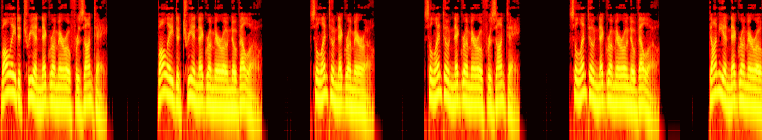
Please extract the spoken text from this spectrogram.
Valle d'Itria Negra Mero Frizzante. Valle d'Itria Negra Mero Novello. Salento Negra Mero. Salento Negra Mero Frizzante. Salento Negra Mero Novello. Daunia Negramero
